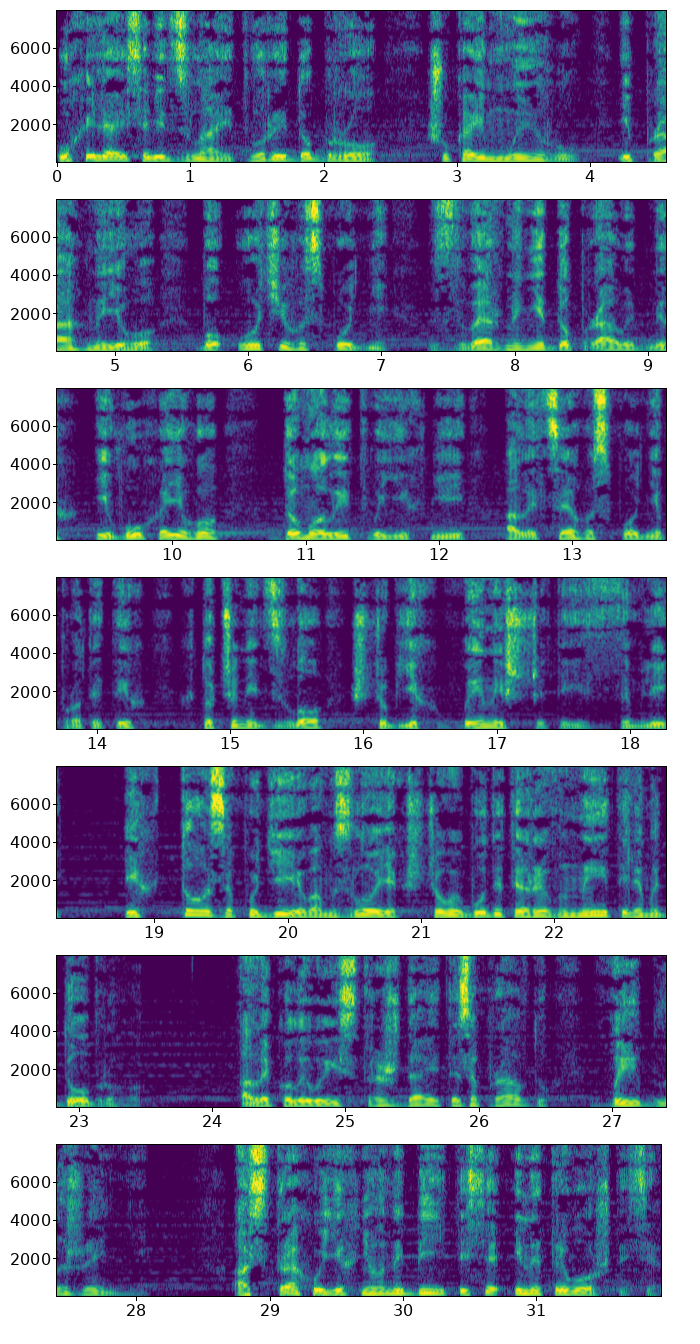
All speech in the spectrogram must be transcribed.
Ухиляйся від зла і твори добро шукай миру і прагни його, бо очі Господні звернені до праведних і вуха Його до молитви їхньої, але це Господнє проти тих, хто чинить зло, щоб їх винищити із землі. І хто заподіє вам зло, якщо ви будете ревнителями доброго? Але коли ви і страждаєте за правду, ви блаженні, а страху їхнього не бійтеся і не тривожтеся.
